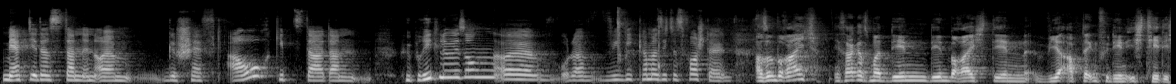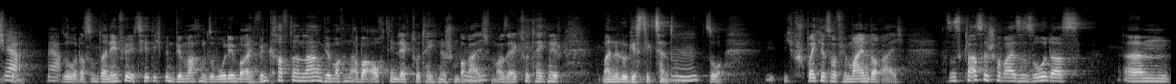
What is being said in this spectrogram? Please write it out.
Merkt ihr das dann in eurem Geschäft auch? Gibt es da dann Hybridlösungen äh, oder wie, wie, kann man sich das vorstellen? Also im Bereich, ich sage jetzt mal den, den Bereich, den wir abdecken, für den ich tätig bin. Ja, ja. So, das Unternehmen, für das ich tätig bin, wir machen sowohl den Bereich Windkraftanlagen, wir machen aber auch den elektrotechnischen Bereich. Mhm. Also elektrotechnisch meine Logistikzentren. Mhm. So, ich spreche jetzt mal für meinen Bereich. Das ist klassischerweise so, dass ähm,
